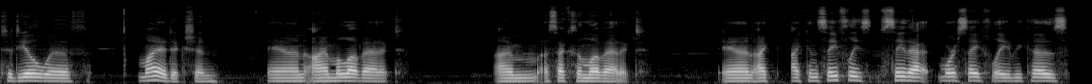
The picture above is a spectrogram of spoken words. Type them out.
to deal with my addiction, and I'm a love addict. I'm a sex and love addict. And I, I can safely say that more safely because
